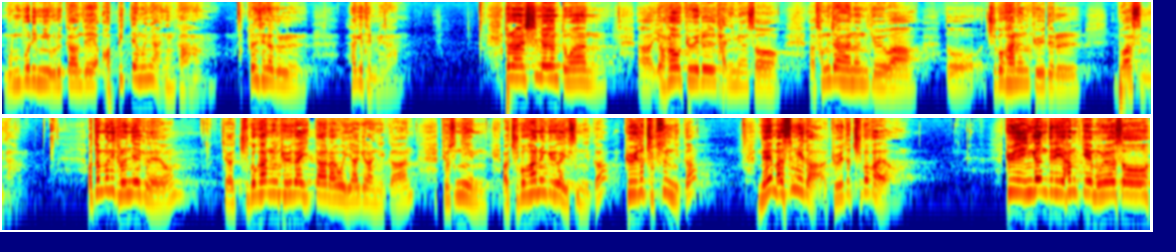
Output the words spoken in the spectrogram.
몸부림이 우리 가운데 없기 때문이 아닌가 그런 생각을 하게 됩니다. 저는 한 10여 년 동안 어, 여러 교회를 다니면서 어, 성장하는 교회와 또 죽어가는 교회들을 보았습니다. 어떤 분이 그런 얘기를 해요. 제가 죽어가는 교회가 있다라고 이야기를 하니까 교수님 아, 죽어가는 교회가 있습니까? 교회도 죽습니까? 네 맞습니다. 교회도 죽어가요. 교회 인간들이 함께 모여서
